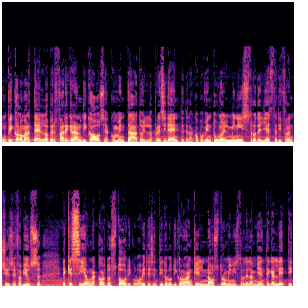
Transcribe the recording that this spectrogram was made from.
Un piccolo martello per fare grandi cose, ha commentato il presidente della COP21 e il ministro degli esteri francese Fabius. E che sia un accordo storico, lo avete sentito, lo dicono anche il nostro ministro dell'ambiente Galletti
